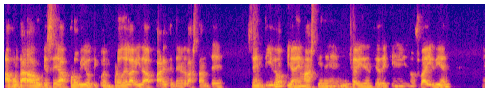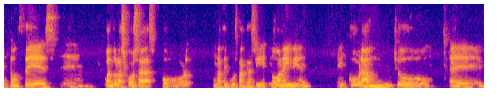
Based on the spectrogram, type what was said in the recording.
aportar algo que sea probiótico en pro de la vida parece tener bastante sentido y además tiene mucha evidencia de que nos va a ir bien. Entonces, eh, cuando las cosas por una circunstancia así no van a ir bien, eh, cobra mucho, eh,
